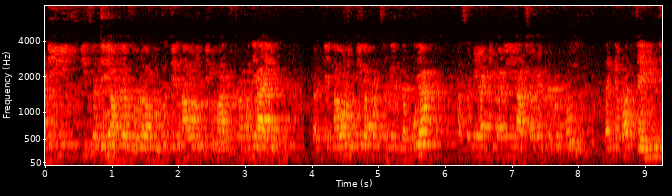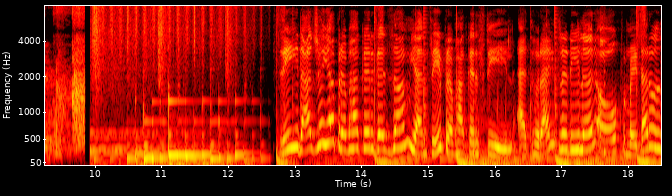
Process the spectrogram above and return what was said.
आणि ही संधी आपल्या सोलापूरचं जे नावलौकिक महाराष्ट्रामध्ये आहे तर ते नावलौकिक आपण सगळे जपूया. असं मी या ठिकाणी आशा व्यक्त करतो. धन्यवाद. जय हिंद जय श्री राजया प्रभाकर गज्जाम यांचे Prabhakar steel authorized dealer of Metarol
